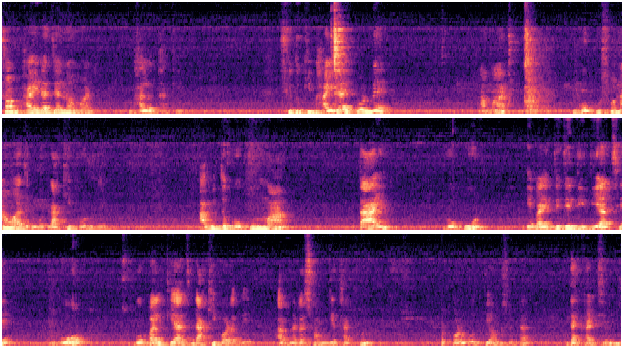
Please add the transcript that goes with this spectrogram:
সব ভাইরা যেন আমার ভালো থাকে। শুধু কি ভাইরাই পড়বে? আমার গপু সোনাও আজ রাখি পড়বে আমি তো গপুর মা, তাই গপুর এ বাড়িতে যে দিদি আছে, ও গোপালকে আজ রাখি পড়াবে আপনারা সঙ্গে থাকুন পরবর্তী অংশটা দেখার জন্য।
